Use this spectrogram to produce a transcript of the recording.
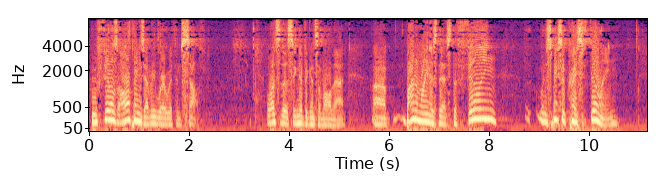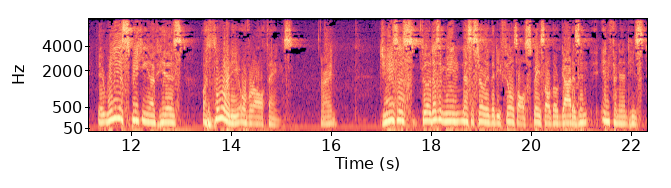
who fills all things everywhere with himself. what's the significance of all that? Uh, bottom line is this. The filling, when it speaks of Christ filling, it really is speaking of his authority over all things. All right? Jesus, it doesn't mean necessarily that he fills all space, although God is in, infinite. He's,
